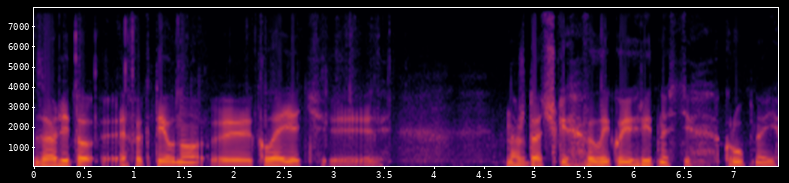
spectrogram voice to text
Взагалі-то ефективно е, клеять е, наждачки великої грітності, крупної.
